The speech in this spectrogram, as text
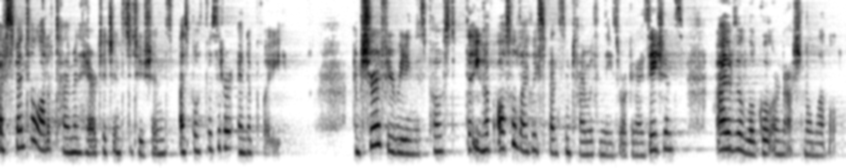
I've spent a lot of time in heritage institutions as both visitor and employee. I'm sure if you're reading this post that you have also likely spent some time within these organizations, either the local or national level.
